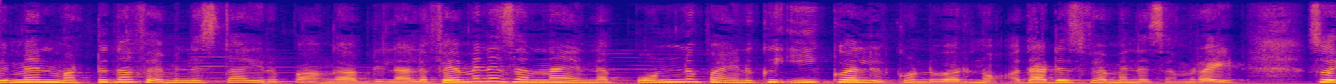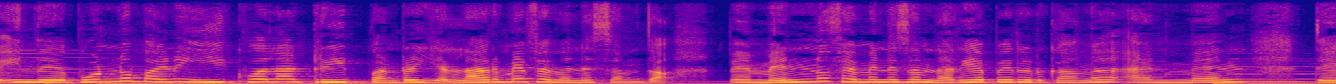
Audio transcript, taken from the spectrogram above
விமென் மட்டும் ஃபெமினிஸ்டாக இருப்பாங்க அப்படிலாம் இல்லை ஃபெமினிசம்னா என்ன? பொண்ணு பையனுக்கு ஈக்குவல் கொண்டு வரணும். That is feminism right so இந்த பொண்ணு பையனும் ஈக்குவலாக ட்ரீட் பண்ணுற எல்லாருமே ஃபெமினிசம் தான். இப்போ மென்னும் ஃபெமினிசம் நிறைய பேர் இருக்காங்க. And men they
